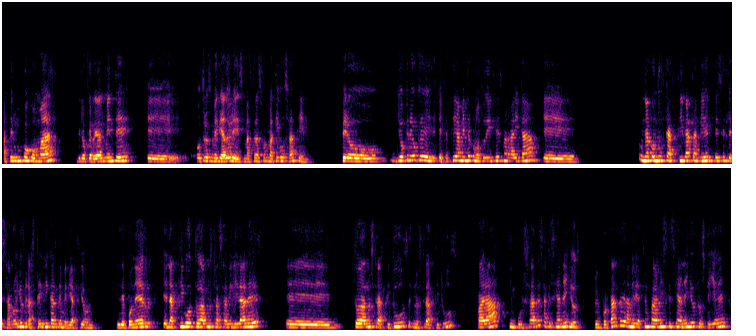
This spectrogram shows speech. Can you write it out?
a hacer un poco más de lo que realmente otros mediadores más transformativos hacen. pero yo creo que efectivamente, como tú dices, Margarita, una conducta activa también es el desarrollo de las técnicas de mediación y de poner en activo todas nuestras habilidades, eh, toda nuestra actitud, nuestra actitud para impulsarles a que sean ellos. Lo importante de la mediación para mí es que sean ellos los que lleguen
